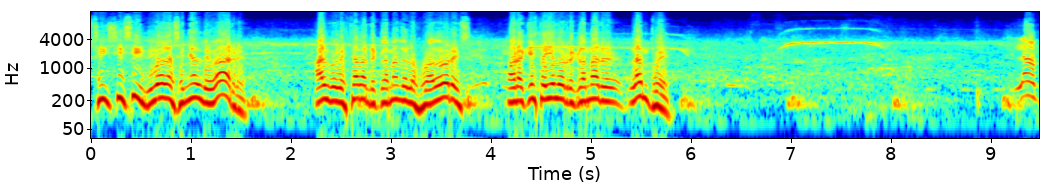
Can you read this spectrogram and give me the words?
Sí, sí, sí, dio la señal de VAR. Algo le estaban reclamando los jugadores. Ahora, ¿qué está yendo a reclamar Lampe? Lam-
